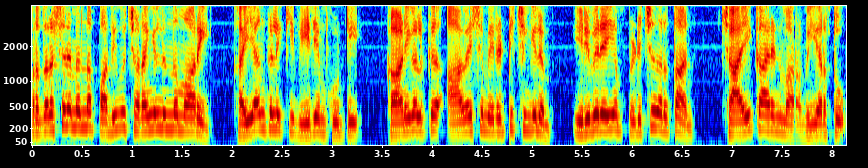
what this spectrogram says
പ്രദർശനമെന്ന പതിവ് ചടങ്ങിൽ നിന്ന് മാറി കയ്യാങ്കളിക്ക് വീര്യം കൂട്ടി. കാണികൾക്ക് ആവേശം ഇരട്ടിച്ചെങ്കിലും ഇരുവരെയും പിടിച്ചു നിർത്താൻ ചായക്കാരന്മാർ വിയർത്തു.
